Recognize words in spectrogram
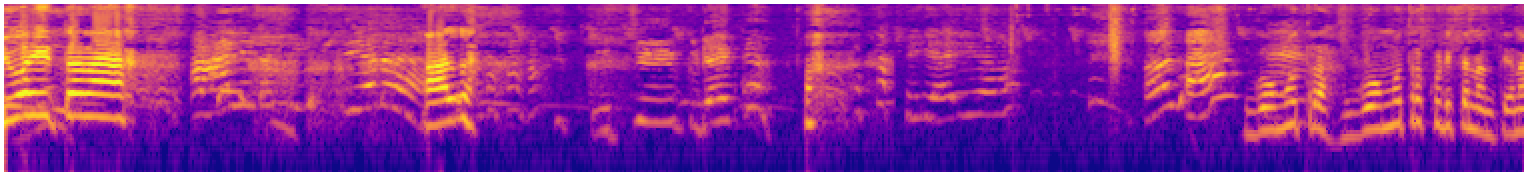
ಇವ ಇಟ್ಟನ. ಅಲ್ಲ. ಗೋಮೂತ್ರ ಗೋಮೂತ್ರ ಕುಡಿತಾನಂತೇನ?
